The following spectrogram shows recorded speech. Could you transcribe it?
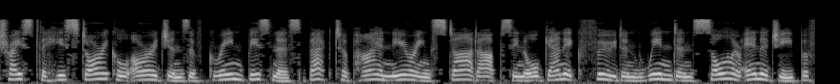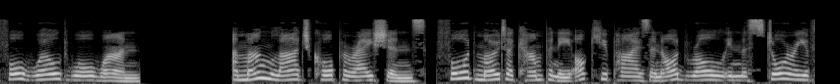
traced the historical origins of green business back to pioneering start-ups in organic food and wind and solar energy before World War I. Among large corporations, Ford Motor Company occupies an odd role in the story of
